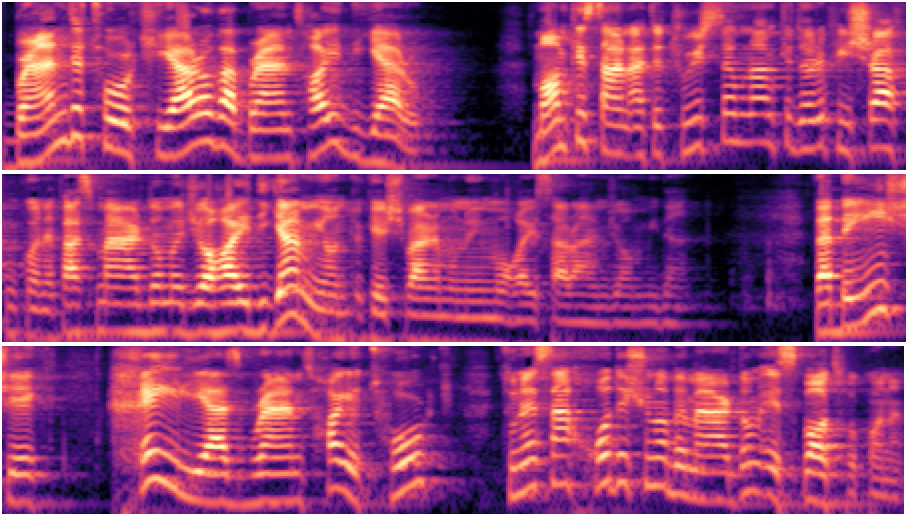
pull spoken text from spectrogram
برند ترکیه رو و برندهای دیگر رو. ما هم که صنعت توریستمون هم که داره پیشرفت می‌کنه. پس مردم جاهای دیگه میان تو کشورمون این مقایسه رو انجام میدن. و به این شکل خیلی از برندهای ترک تونستن خودشون رو به مردم اثبات بکنن.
